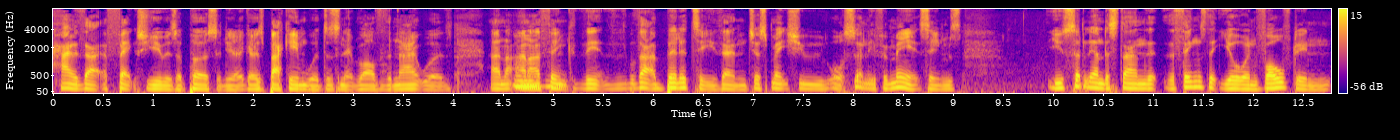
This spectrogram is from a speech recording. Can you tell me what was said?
how that affects you as a person. You know, it goes back inward, doesn't it, rather than outward. And mm-hmm. and I mm-hmm. think the that ability then just makes you, or certainly for me, it seems you suddenly understand that the things that you're involved in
